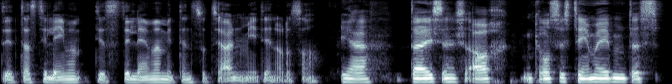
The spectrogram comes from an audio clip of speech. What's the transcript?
das, das, Dilemma, das Dilemma mit den sozialen Medien oder so. Ja, da ist es auch ein großes Thema eben, dass,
